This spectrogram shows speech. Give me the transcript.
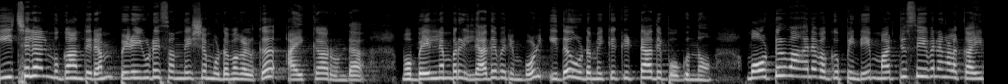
ഈ ചലാൻ മുഖാന്തരം പിഴയുടെ സന്ദേശം ഉടമകൾക്ക് അയക്കാറുണ്ട്. മൊബൈൽ നമ്പർ ഇല്ലാതെ വരുമ്പോൾ ഇത് ഉടമയ്ക്ക് കിട്ടാതെ പോകുന്നു. മോട്ടോർ വാഹന വകുപ്പിന്റെ മറ്റു സേവനങ്ങൾക്കായി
